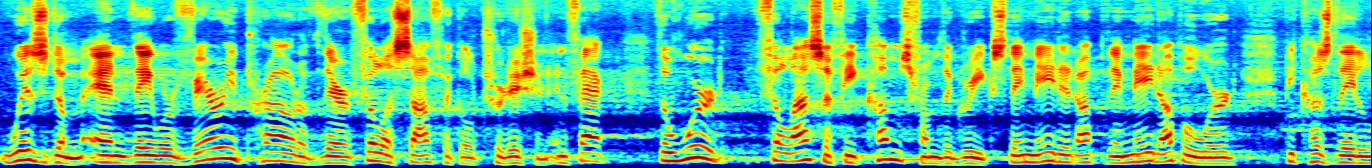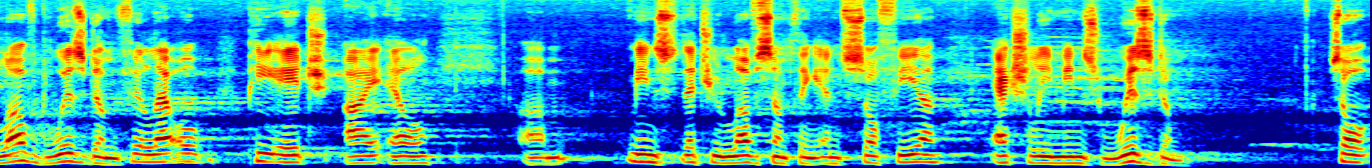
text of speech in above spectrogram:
wisdom and they were very proud of their philosophical tradition. In fact, the word philosophy comes from the Greeks. They made it up. They made up a word because they loved wisdom. Phileo, P H I L. Um, means that you love something, and Sophia actually means wisdom. So,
